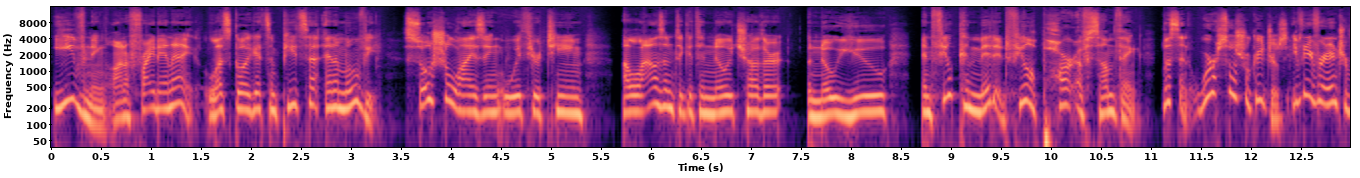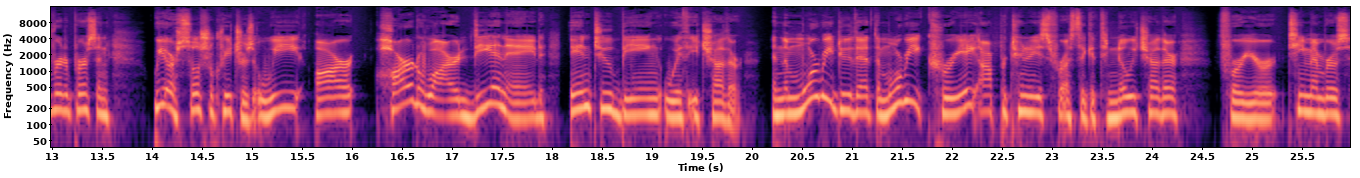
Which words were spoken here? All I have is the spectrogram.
evening on a Friday night. Let's go get some pizza and a movie. Socializing with your team allows them to get to know each other, know you, and feel committed, feel a part of something. Listen, we're social creatures. Even if you're an introverted person, we are social creatures. We are hardwired, DNA'd into being with each other. And the more we do that, the more we create opportunities for us to get to know each other, for your team members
